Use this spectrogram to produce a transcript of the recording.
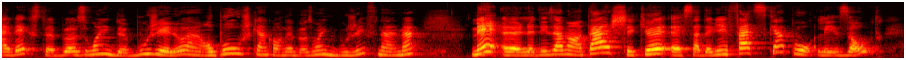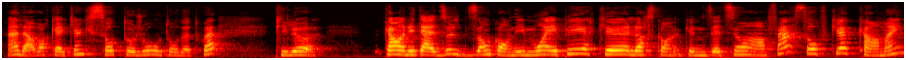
avec ce besoin de bouger-là. Hein. on bouge quand on a besoin de bouger finalement. Mais euh, le désavantage, c'est que euh, ça devient fatigant pour les autres hein, d'avoir quelqu'un qui saute toujours autour de toi. Puis là, quand on est adulte, disons qu'on est moins pire que lorsqu'on nous étions enfants, sauf que quand même,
